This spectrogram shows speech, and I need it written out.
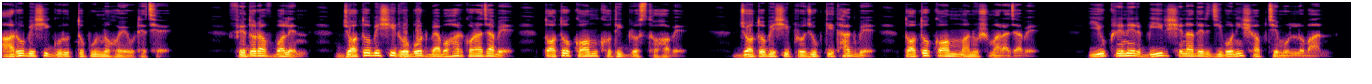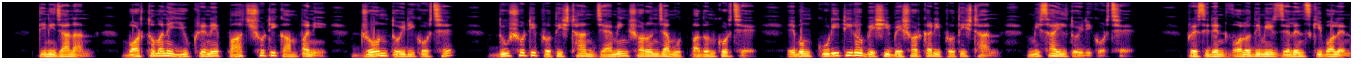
আরও বেশি গুরুত্বপূর্ণ হয়ে উঠেছে। ফেদরভ বলেন, যত বেশি রোবট ব্যবহার করা যাবে, তত কম ক্ষতিগ্রস্ত হবে। যত বেশি প্রযুক্তি থাকবে, তত কম মানুষ মারা যাবে। ইউক্রেনের বীর সেনাদের জীবনই সবচেয়ে মূল্যবান। তিনি জানান বর্তমানে ইউক্রেনে পাঁচশোটি কোম্পানি ড্রোন তৈরি করছে, দুশোটি প্রতিষ্ঠান জ্যামিং সরঞ্জাম উৎপাদন করছে এবং কুড়িটিরও বেশি বেসরকারি প্রতিষ্ঠান মিসাইল তৈরি করছে। প্রেসিডেন্ট ভলোদিমির জেলেন্সকি বলেন,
